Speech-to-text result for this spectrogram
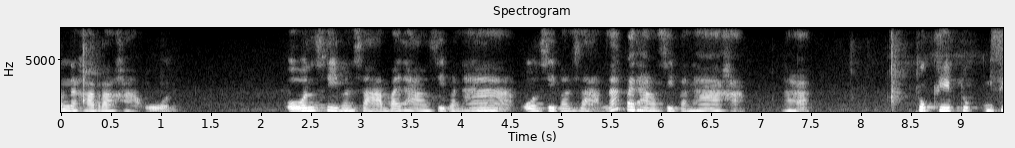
นนะคะ ราคาโอนโอนสี่พันสามไปทางสี่พันห้าโอนสี่พันสามนะไปทางสี่พันห้าค่ะ นะคะ ทุกคลิปทุก EP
